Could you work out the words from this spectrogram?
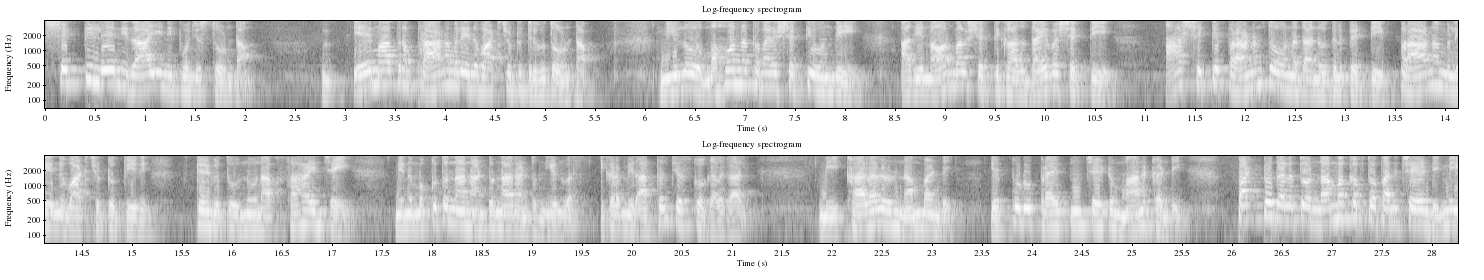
శక్తి లేని రాయిని పూజిస్తూ ఉంటాం. ఏమాత్రం ప్రాణం లేని వాటి చుట్టూ తిరుగుతూ ఉంటాం. నీలో మహోన్నతమైన శక్తి ఉంది. అది నార్మల్ శక్తి కాదు దైవ శక్తి. ఆ శక్తి ప్రాణంతో ఉన్న దాన్ని వదిలిపెట్టి ప్రాణం లేని వాటి చుట్టూ తీరి తిరుగుతూ నువ్వు నాకు సహాయం చేయి. నేను మొక్కుతున్నాను అంటున్నారు అంటుంది యూనివర్స్. ఇక్కడ మీరు అర్థం చేసుకోగలగాలి. మీ కళలను నమ్మండి. ఎప్పుడు ప్రయత్నం చేయటం మానకండి. పట్టుదలతో నమ్మకంతో పనిచేయండి. మీ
